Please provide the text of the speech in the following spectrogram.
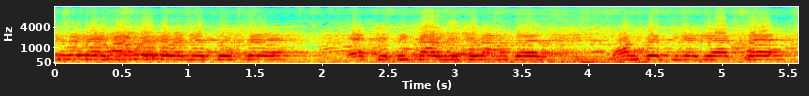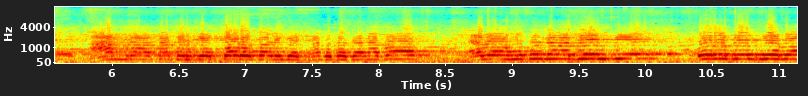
যুবদল ছাত্রদলের নেতৃত্বে একটি বিশাল মিছিল আমাদের মঞ্চের দিকে গিয়ে আসছে। আমরা তাদেরকে করতালিকে স্বাগত জানাব এবং উপজেলা বিএনপি, পৌর বিএনপি এবং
